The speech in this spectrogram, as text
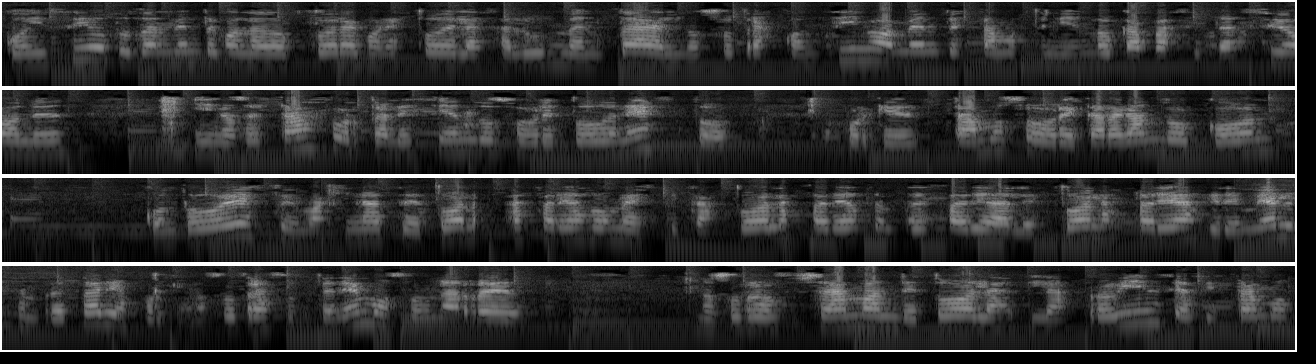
Coincido totalmente con la doctora con esto de la salud mental. Nosotras continuamente estamos teniendo capacitaciones y nos están fortaleciendo sobre todo en esto, porque estamos sobrecargando con, con todo esto. Imagínate todas las tareas domésticas, todas las tareas empresariales, todas las tareas gremiales empresarias, porque nosotras sostenemos una red. Nosotros llaman de todas las, las provincias y estamos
